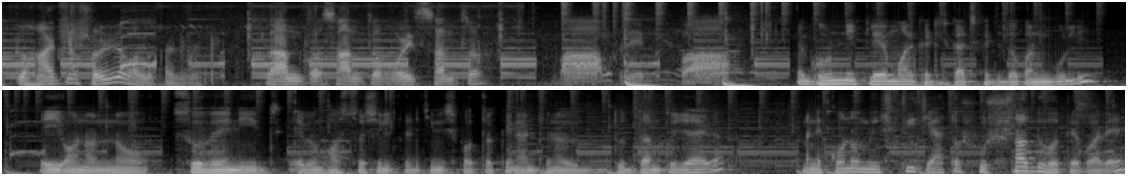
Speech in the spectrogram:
একটু হাঁটলে শরীরে ভালো থাকবে। ক্লান্ত শান্ত পরিশ্রান্ত। বাপ রে বাপ। ঘূর্ণি ক্লে মার্কেটের কাছাকাছি দোকানগুলি এই অনন্য সুভেনির এবং হস্তশিল্পের জিনিসপত্র কেনার জন্য দুর্দান্ত জায়গা। মানে কোনো মিষ্টি যে এত সুস্বাদু হতে পারে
